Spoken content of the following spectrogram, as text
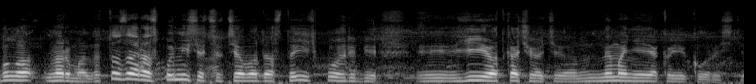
було нормально. То зараз по місяцю ця вода стоїть в погрібі, її відкачувати е, немає ніякої користі.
